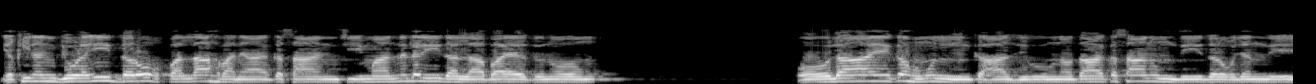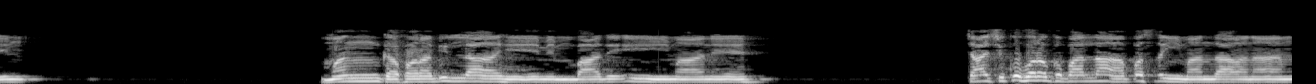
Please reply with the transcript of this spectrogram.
یقیناً جوڑئی دروغ پا اللہ بانا کسان چی مان لری دا اللہ بایدنو اولائک هم الکازبون دا کسانم دی دروغ جندین من کفر باللہ من بعد ایمانے چاچ کفر کو پا اللہ پس ایمان داغنام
